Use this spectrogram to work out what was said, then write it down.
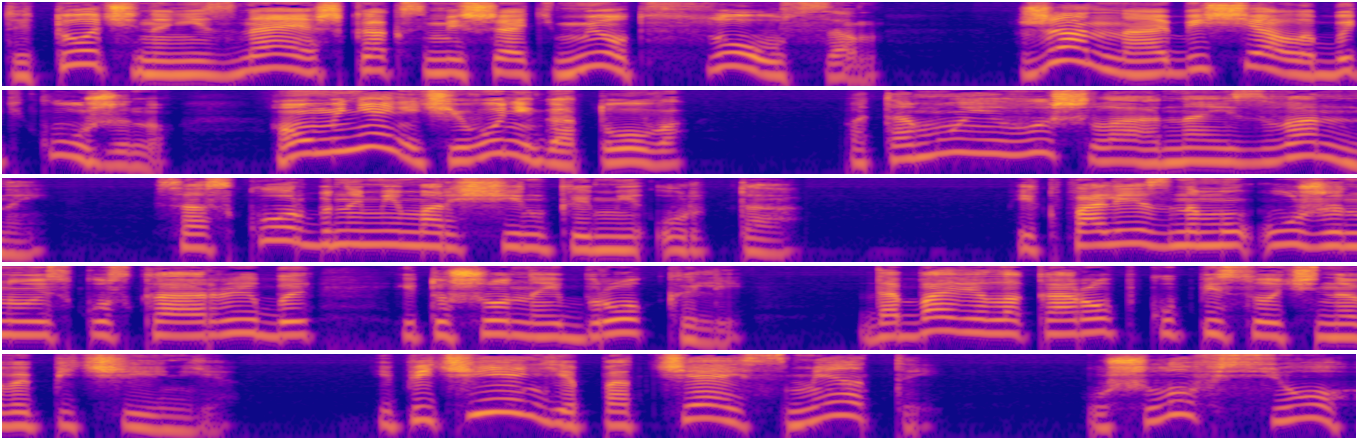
«Ты точно не знаешь, как смешать мед с соусом. Жанна обещала быть к ужину, а у меня ничего не готово». Потому и вышла она из ванной со скорбными морщинками у рта. И к полезному ужину из куска рыбы и тушеной брокколи добавила коробку песочного печенья. И печенье под чай с мятой ушло все.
